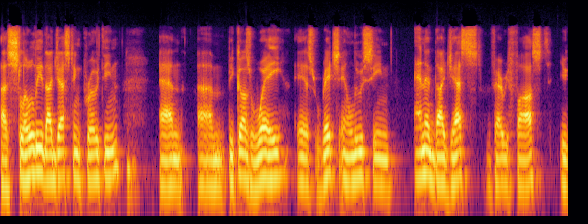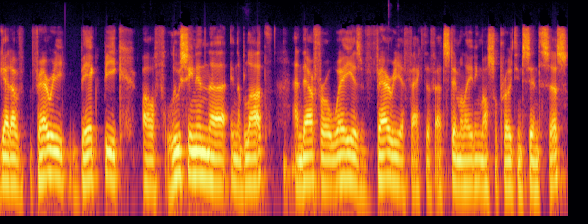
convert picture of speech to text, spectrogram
a slowly digesting protein. And um, because whey is rich in leucine and it digests very fast. You get a very big peak of leucine in the in the blood, and therefore whey is very effective at stimulating muscle protein synthesis.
